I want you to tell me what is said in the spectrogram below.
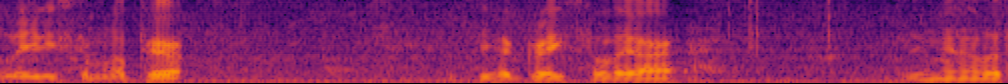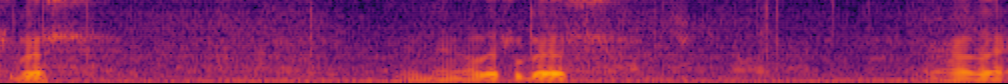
ladies coming up here. Let's see how graceful they are. Zoom in a little bit. Zoom in a little bit. Where are they?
